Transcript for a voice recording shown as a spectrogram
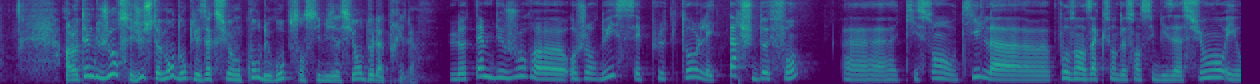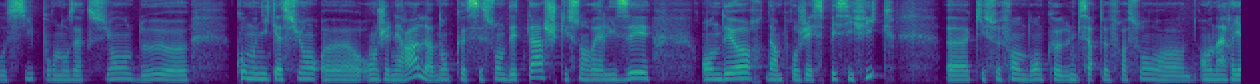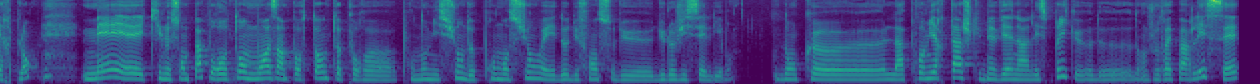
Alors, le thème du jour, c'est justement donc les actions en cours du groupe sensibilisation de l'April. Le thème du jour euh, aujourd'hui, c'est plutôt les tâches de fond euh, qui sont utiles euh, pour nos actions de sensibilisation et aussi pour nos actions de communication en général. Donc, ce sont des tâches qui sont réalisées en dehors d'un projet spécifique. Euh, qui se font donc d'une certaine façon euh, en arrière-plan, mais qui ne sont pas pour autant moins importantes pour, euh, pour nos missions de promotion et de défense du, du logiciel libre. Donc la première tâche qui me vient à l'esprit dont je voudrais parler, c'est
